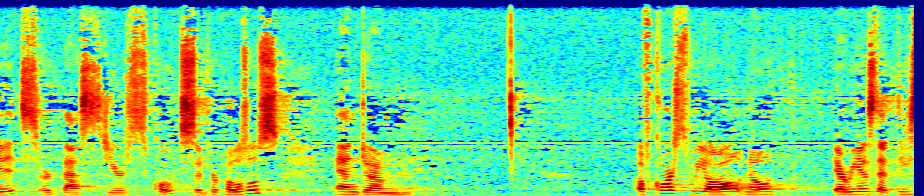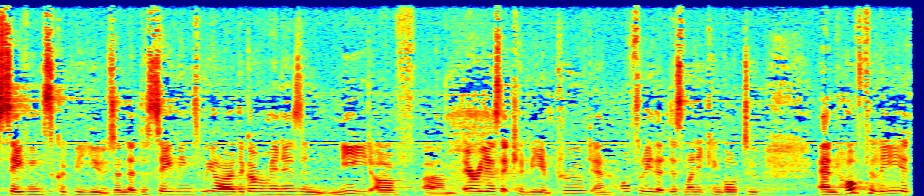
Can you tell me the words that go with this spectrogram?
bids or past year's quotes and proposals. And um, of course, we all know areas that these savings could be used, and that the savings we are, the government is in need of um, areas that can be improved, and hopefully that this money can go to, and hopefully it,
